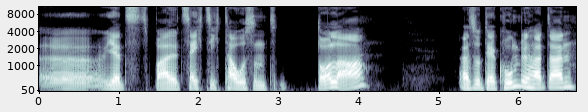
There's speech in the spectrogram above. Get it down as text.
äh, jetzt bald 60.000 Dollar, also der Kumpel hat dann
